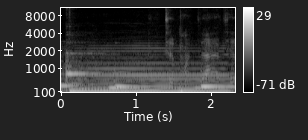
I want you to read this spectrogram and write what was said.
To the point that I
